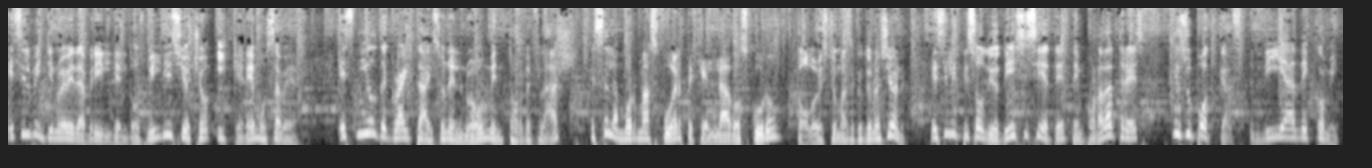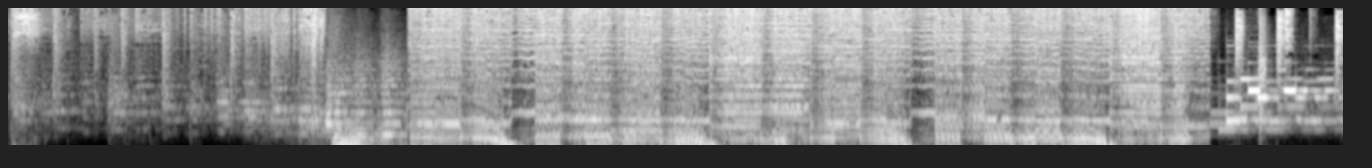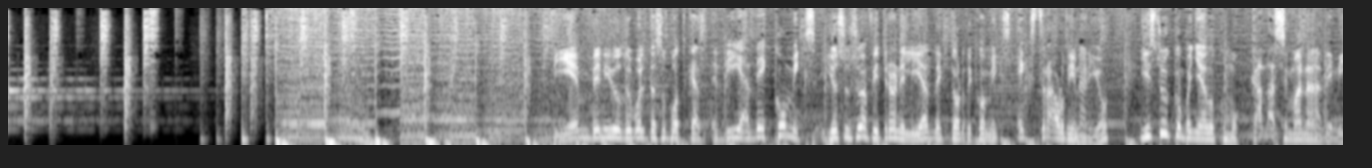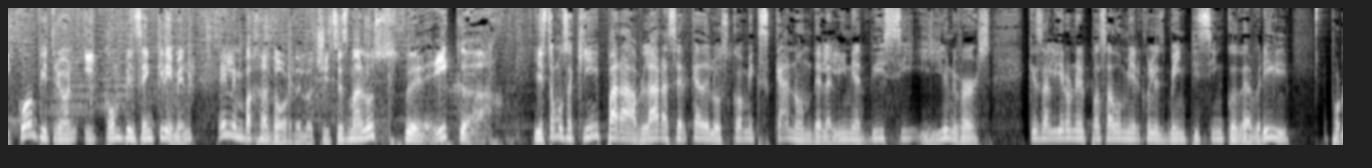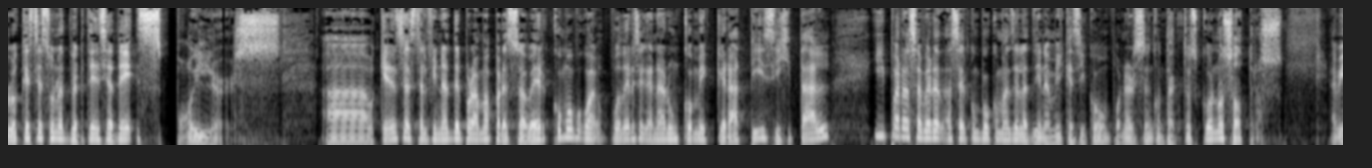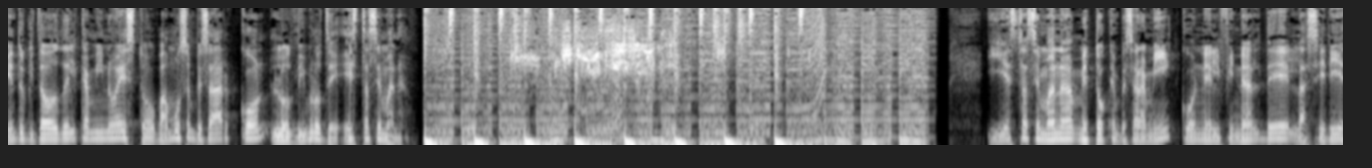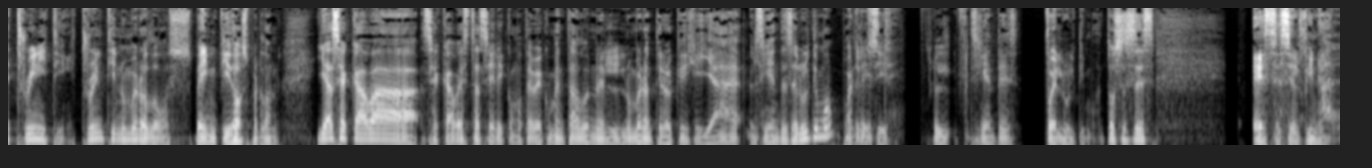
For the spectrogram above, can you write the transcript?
Es el 29 de abril del 2018 y queremos saber, ¿es Neil deGrasse Tyson el nuevo mentor de Flash? ¿Es el amor más fuerte que el lado oscuro? Todo esto más a continuación. Es el episodio 17, temporada 3, de su podcast Día de Cómics. Bienvenidos de vuelta a su podcast Día de Cómics. Yo soy su anfitrión Elías, lector de cómics extraordinario, y estoy acompañado como cada semana de mi coanfitrión y cómplice en crimen, el embajador de los chistes malos, Federico. y estamos aquí para hablar acerca de los cómics canon de la línea DC Universe, que salieron el pasado miércoles 25 de abril, por lo que esta es una advertencia de spoilers. Ah, quédense hasta el final del programa para saber cómo po- poderse ganar un cómic gratis digital y para saber acerca un poco más de las dinámicas y cómo ponerse en contactos con nosotros. Habiendo quitado del camino esto, vamos a empezar con los libros de esta semana. Y esta semana me toca empezar a mí con el final de la serie Trinity, Trinity número 2, 22, perdón. Ya se acaba, se acaba esta serie, como te había comentado en el número anterior que dije, ya el siguiente es el último. Bueno, Triste. sí, el siguiente fue el último. Entonces es, ese es el final.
